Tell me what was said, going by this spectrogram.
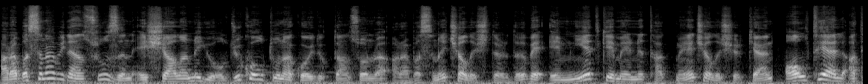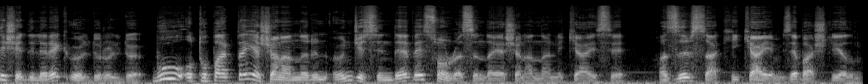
Arabasına binen Susan eşyalarını yolcu koltuğuna koyduktan sonra arabasını çalıştırdı ve emniyet kemerini takmaya çalışırken 6 el ateş edilerek öldürüldü. Bu otoparkta yaşananların öncesinde ve sonrasında yaşananların hikayesi. Hazırsak hikayemize başlayalım.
